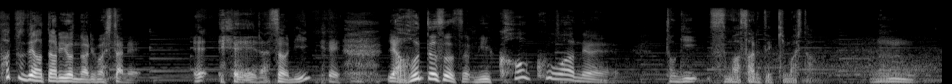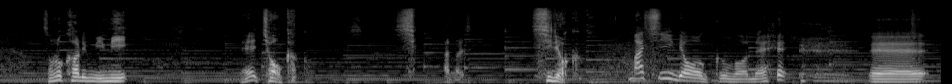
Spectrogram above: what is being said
発で当たるようになりましたね。え、偉そうにいや、本当そうです。味覚はね、研ぎ澄まされてきました。うん。その代わり耳、ね、聴覚、あの、視力。まあ、視力もね、えー、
